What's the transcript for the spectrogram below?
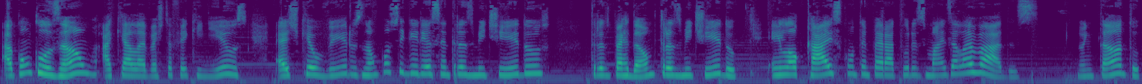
A conclusão a que leva esta fake news é de que o vírus não conseguiria ser transmitido trans, perdão, transmitido em locais com temperaturas mais elevadas. No entanto,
